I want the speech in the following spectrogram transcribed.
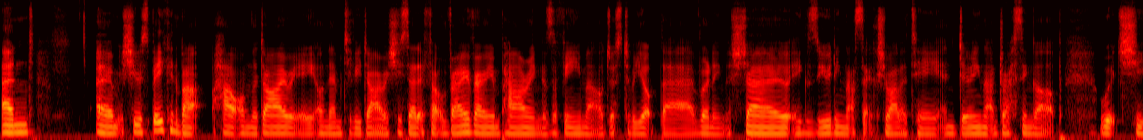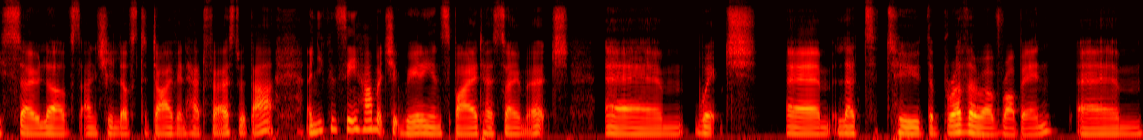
And um, she was speaking about how on the diary, on the MTV diary, she said it felt very, very empowering as a female just to be up there running the show, exuding that sexuality and doing that dressing up, which she so loves. And she loves to dive in headfirst with that. And you can see how much it really inspired her so much, um, which um, led to the brother of Robin. Um,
